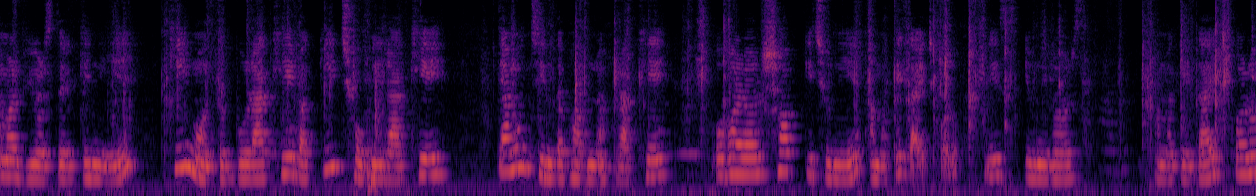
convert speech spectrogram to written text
আমার ভিউয়ার্সদেরকে নিয়ে কি মন্তব্য রাখে বা কি ছবি রাখে, কেমন চিন্তা ভাবনা রাখে ওভারঅল সব কিছু নিয়ে আমাকে গাইড করো। প্লিজ ইউনিভার্স আমাকে গাইড করো।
